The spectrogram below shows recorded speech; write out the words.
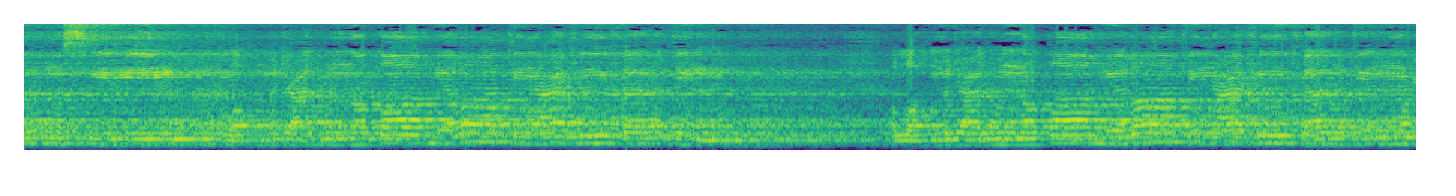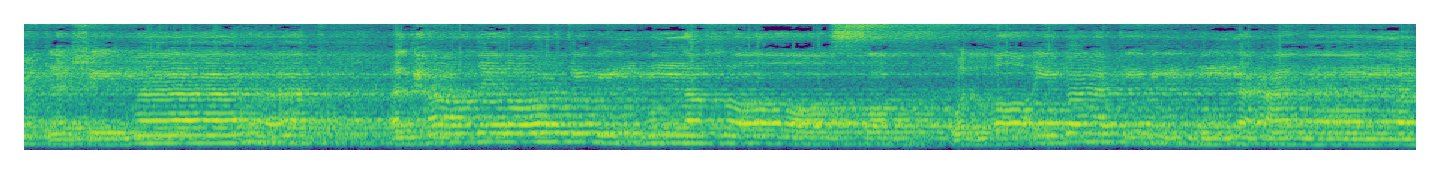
المسلمين. اللهم اجعلهن طاهرات عفيفات. اللهم اجعلهن طاهرات عفيفات محتشمات. الحاضرات منهن خاصة والغائبات منهن عامة.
